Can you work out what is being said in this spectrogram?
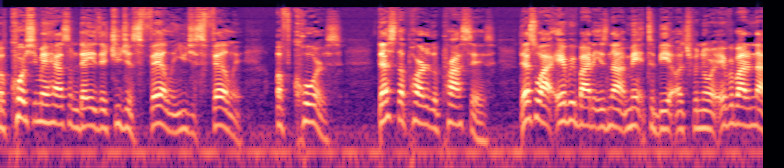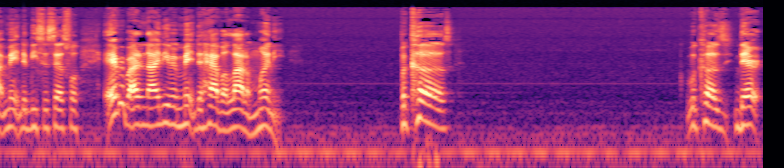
Of course, you may have some days that you just failing, you just failing. Of course, that's the part of the process. That's why everybody is not meant to be an entrepreneur. Everybody not meant to be successful. Everybody not even meant to have a lot of money. Because because there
